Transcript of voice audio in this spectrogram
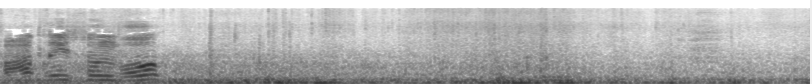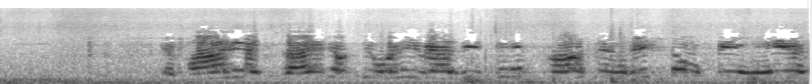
Fahrtrichtung wo? Wir fahren jetzt gleich auf die Universitätsstraße in Richtung hier.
